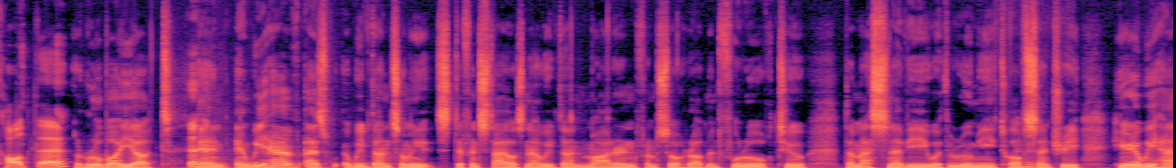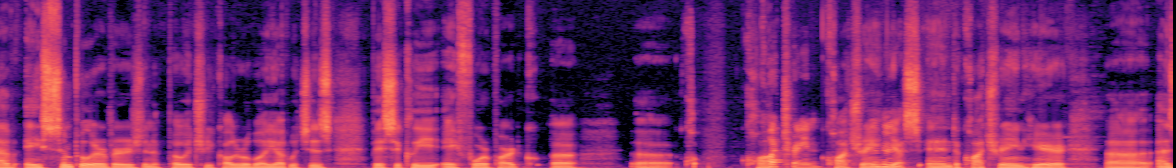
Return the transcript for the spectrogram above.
called the Rubaiyat. and and we have as we've done so many different styles now. We've done modern from Sohrab and Furuq to the Masnavi with Rumi, 12th century. Here we have a simpler version of poetry called Rubaiyat, which is basically a four-part uh, uh, qua- quatrain. quatrain yes. And the quatrain here uh, as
